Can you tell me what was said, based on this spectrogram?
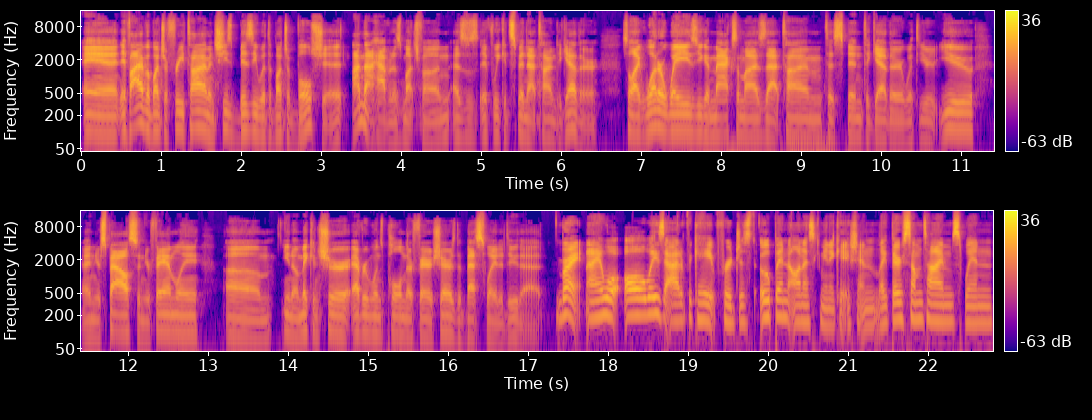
and if I have a bunch of free time and she's busy with a bunch of bullshit, I'm not having as much fun as if we could spend that time together. So, like, what are ways you can maximize that time to spend together with your you and your spouse and your family? Um, you know, making sure everyone's pulling their fair share is the best way to do that. Right. I will always advocate for just open, honest communication. Like there's sometimes when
